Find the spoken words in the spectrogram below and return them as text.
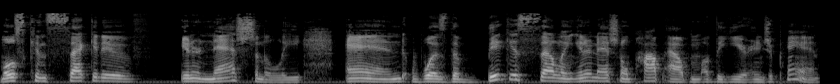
most consecutive internationally and was the biggest selling international pop album of the year in Japan.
